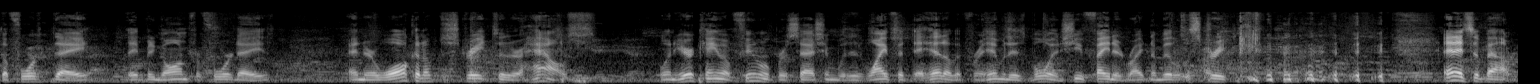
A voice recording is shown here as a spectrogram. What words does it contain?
the fourth day. They'd been gone for four days. And they're walking up the street to their house when here came a funeral procession with his wife at the head of it for him and his boy, and she fainted right in the middle of the street. and it's about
